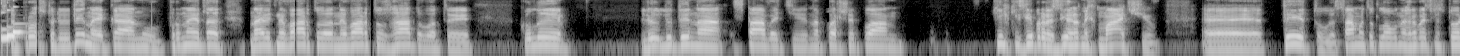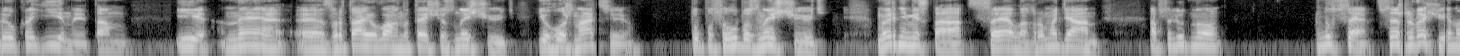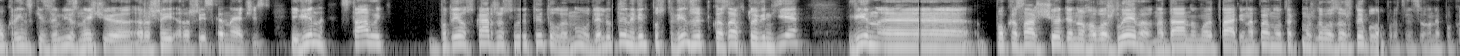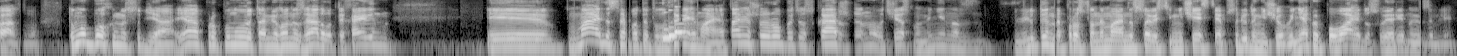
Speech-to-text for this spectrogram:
Це просто людина, яка ну про неї да- навіть не варто не варто згадувати, коли людина ставить на перший план кількість зіграних матчів, е, титули, саме титулований гравець в історії України там і не е, звертає увагу на те, що знищують його ж націю, тупо сугубо знищують мирні міста, села, громадян. Абсолютно, ну все, все живе, що є на українській землі, знищує раши, рашистська нечисть, і він ставить, подає оскаржує свої титули. Ну для людини він просто він вже показав, хто він є. Він е, показав, що для нього важливе на даному етапі. Напевно, так можливо завжди було, просто він цього не показував. Тому Бог йому суддя. Я пропоную там його не згадувати. Хай він і має для себе титул, хай має. А там, він що робить, оскаржує. Ну чесно, мені на людина просто немає ні совісті, ні честі, абсолютно нічого. Ніякої поваги до своєї рідної землі.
